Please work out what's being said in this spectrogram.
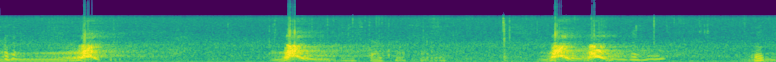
Just don't touch him.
